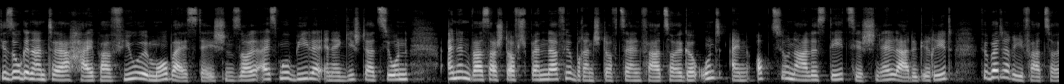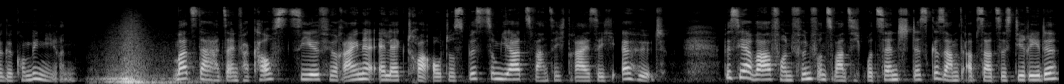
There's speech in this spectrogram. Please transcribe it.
Die sogenannte Hyperfuel Mobile Station soll als mobile Energiestation einen Wasserstoffspender für Brennstoffzellenfahrzeuge und ein optionales DC-Schnellladegerät für Batteriefahrzeuge kombinieren. Mazda hat sein Verkaufsziel für reine Elektroautos bis zum Jahr 2030 erhöht. Bisher war von 25 Prozent des Gesamtabsatzes die Rede.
